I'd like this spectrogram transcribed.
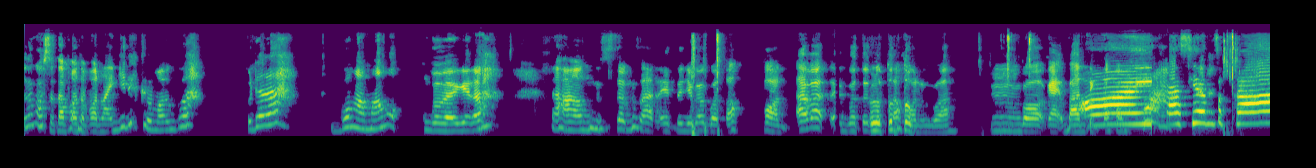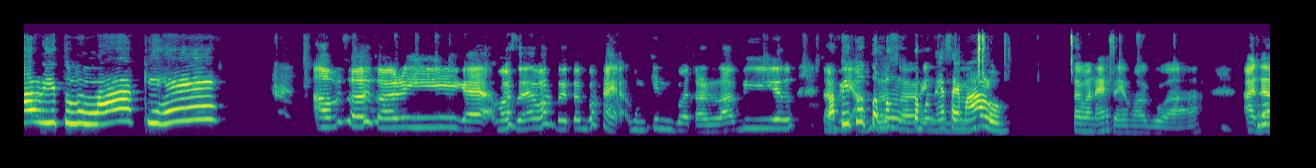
lu gak usah telepon telepon lagi deh ke rumah gue udahlah gue nggak mau gue bilang gitu langsung saat itu juga gue telepon apa gue tutup, tutup. telepon gue hmm, gue kayak banting telepon kasihan sekali itu lelaki, he. I'm so sorry kayak maksudnya waktu itu gue kayak mungkin gue terlalu labil Tapi, itu I'm so temen temen sorry. SMA lo. temen SMA gue Terus ada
